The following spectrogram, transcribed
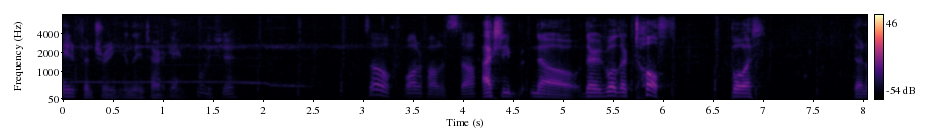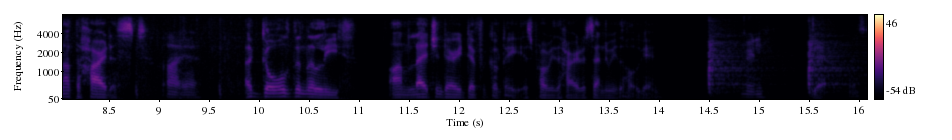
infantry in the entire game. Holy shit. So, waterfall is stopped. Actually, no. They're well, they're tough, but they're not the hardest. Ah, yeah. A golden elite on legendary difficulty is probably the hardest enemy of the whole game. Really? Yeah. Nice.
